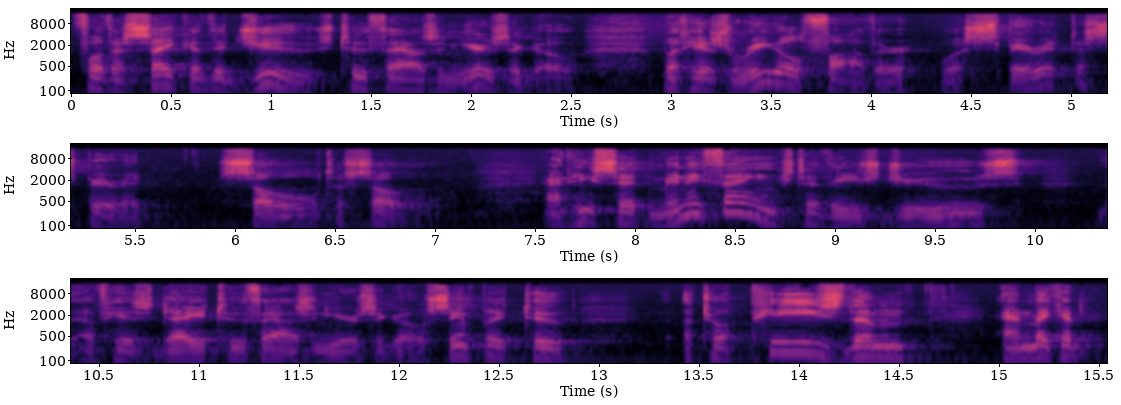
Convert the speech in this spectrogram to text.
for the sake of the Jews 2,000 years ago. But his real father was spirit to spirit, soul to soul. And he said many things to these Jews of his day 2,000 years ago, simply to, Uh, to appease them and make it,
